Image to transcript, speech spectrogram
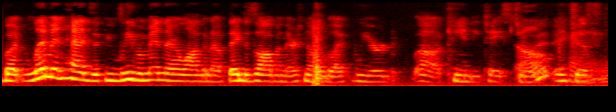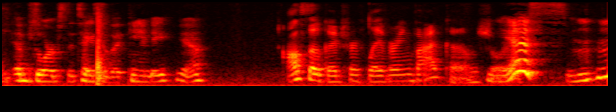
But lemon heads, if you leave them in there long enough, they dissolve, and there's no like weird uh, candy taste to it. It just absorbs the taste of the candy. Yeah. Also good for flavoring vodka, I'm sure. Yes. hmm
